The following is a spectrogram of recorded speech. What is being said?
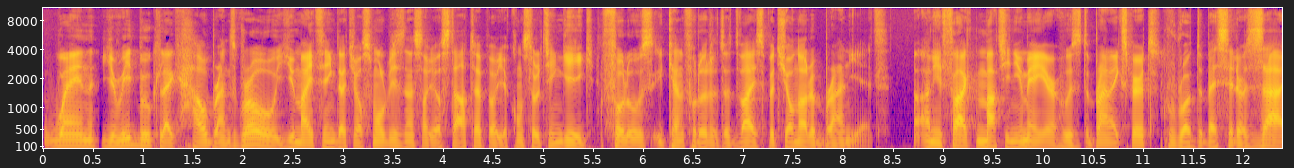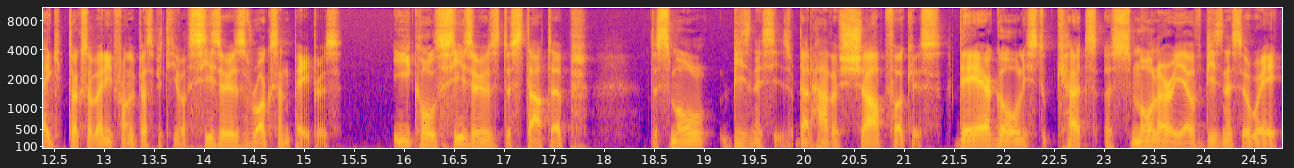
When you read book like how brands grow you might think that your small business or your startup or your consulting gig follows can follow that advice but you're not a brand yet. And in fact, Martin Neumeier, who's the brand expert who wrote the bestseller Zag, talks about it from the perspective of scissors, rocks, and papers he calls Scissors the startup, the small businesses that have a sharp focus. Their goal is to cut a small area of business away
